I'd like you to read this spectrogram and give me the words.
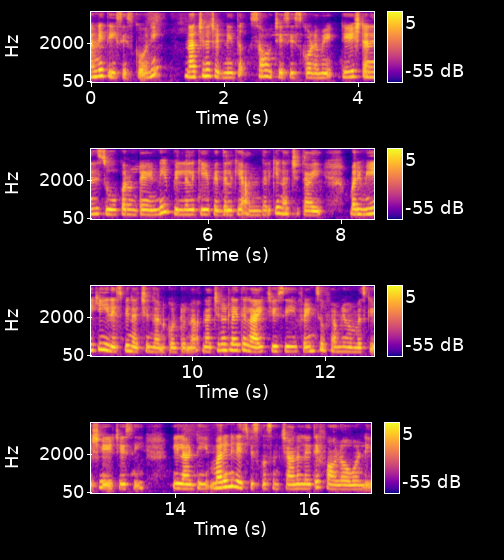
అన్నీ తీసేసుకొని నచ్చిన చట్నీతో సర్వ్ చేసేసుకోవడమే. టేస్ట్ అనేది సూపర్ ఉంటాయండి. పిల్లలకి పెద్దలకి అందరికీ నచ్చుతాయి. మరి మీకు ఈ రెసిపీ నచ్చింది అనుకుంటున్నా నచ్చినట్లయితే లైక్ చేసి ఫ్రెండ్స్ ఫ్యామిలీ మెంబర్స్కి షేర్ చేసి ఇలాంటి మరిన్ని రెసిపీస్ కోసం ఛానల్ అయితే ఫాలో అవ్వండి.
